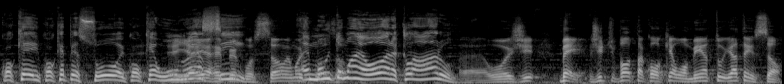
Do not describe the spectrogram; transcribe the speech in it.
qualquer, qualquer pessoa, em qualquer um. É, não é assim. A repercussão é, uma é muito maior, é claro. É, hoje. Bem, a gente volta a qualquer momento e atenção.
